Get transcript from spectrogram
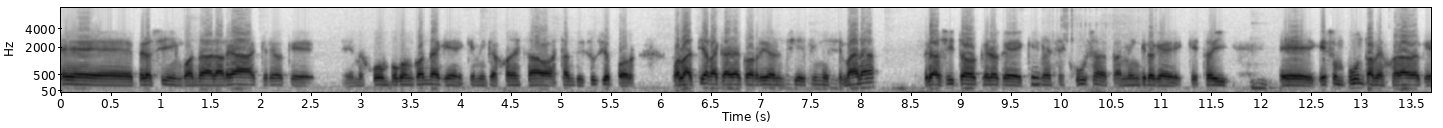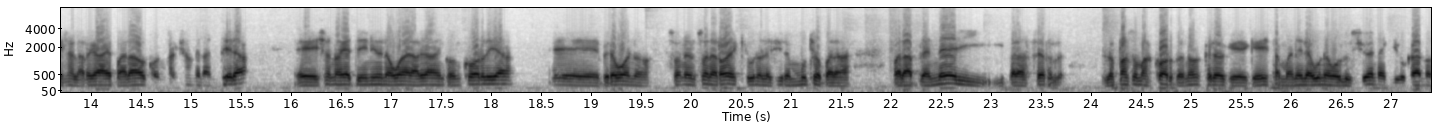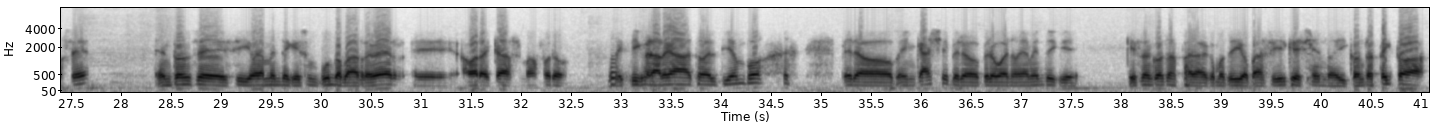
Eh, pero sí, en cuanto a la largada, creo que eh, me jugó un poco en contra que, mi cajón estaba bastante sucio por, por la tierra que había corrido el, fin de semana. pero así todo creo que, que no es excusa, también creo que, que estoy, eh, que es un punto a mejorar lo que es la largada de parado con tracción delantera. Eh, yo no había tenido una buena largada en Concordia, eh, pero bueno, son, son errores que uno le sirven mucho para, para aprender y, para hacer los pasos más cortos, ¿no? Creo que, que de esta manera uno evoluciona, equivocándose. Entonces, sí, obviamente que es un punto para rever. Eh, ahora cada semáforo practico largada todo el tiempo, pero en calle, pero pero bueno, obviamente que, que son cosas para, como te digo, para seguir creciendo. Y con respecto a,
